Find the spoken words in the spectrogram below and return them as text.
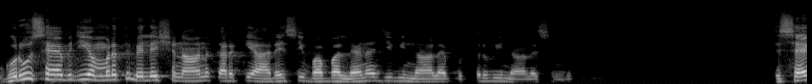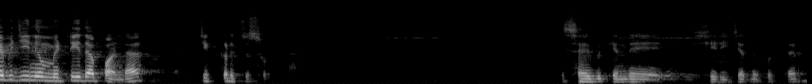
ਗੁਰੂ ਸਾਹਿਬ ਜੀ ਅੰਮ੍ਰਿਤ ਵੇਲੇ ਇਸ਼ਨਾਨ ਕਰਕੇ ਆ ਰਹੇ ਸੀ, ਬਾਬਾ ਲੈਣਾ ਜੀ ਵੀ ਨਾਲ ਹੈ, ਪੁੱਤਰ ਵੀ ਨਾਲ ਹੈ, ਸੰਗਤ ਵੀ। ਤੇ ਸਾਹਿਬ ਜੀ ਨੇ ਉਹ ਮਿੱਟੀ ਦਾ ਭਾਂਡਾ ਚਿੱਕੜ ਚ ਸੁੱਟਦਾ ਤੇ ਸਾਹਿਬ ਕਹਿੰਦੇ, ਸ਼੍ਰੀ ਚੰਦ ਪੁੱਤਰ,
